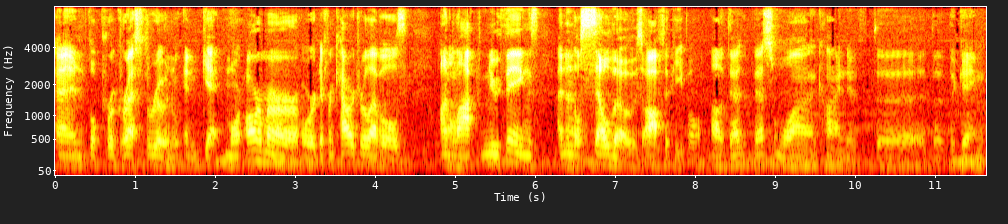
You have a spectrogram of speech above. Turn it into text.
and they'll progress through and, and get more armor or different character levels, unlock new things, and then they'll sell those off to people. Oh, that that's one kind of the the, the game,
